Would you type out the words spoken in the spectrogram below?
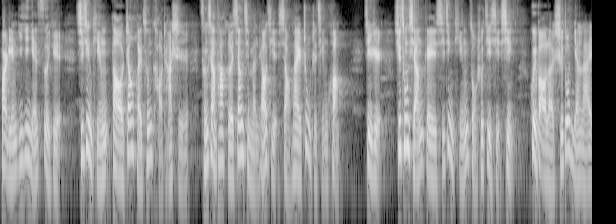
二零一一年四月，习近平到张怀村考察时，曾向他和乡亲们了解小麦种植情况。近日，徐从祥给习近平总书记写信，汇报了十多年来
